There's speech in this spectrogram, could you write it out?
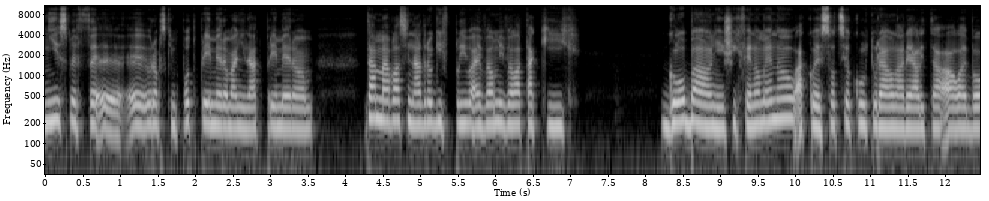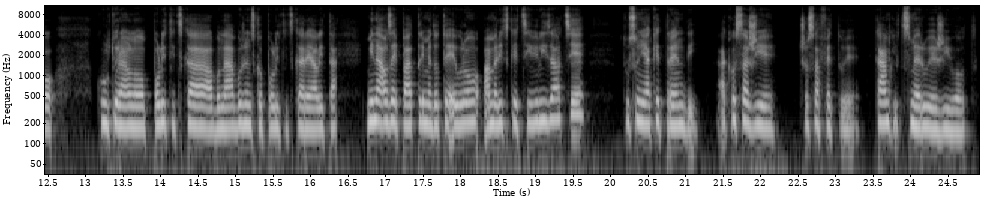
Nie sme fe- európskym podpriemerom ani nadpriemerom tam má vlastne na drogy vplyv aj veľmi veľa takých globálnejších fenoménov, ako je sociokulturálna realita alebo kulturálno-politická alebo nábožensko-politická realita. My naozaj patríme do tej euroamerickej civilizácie, tu sú nejaké trendy. Ako sa žije, čo sa fetuje, kam smeruje život,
